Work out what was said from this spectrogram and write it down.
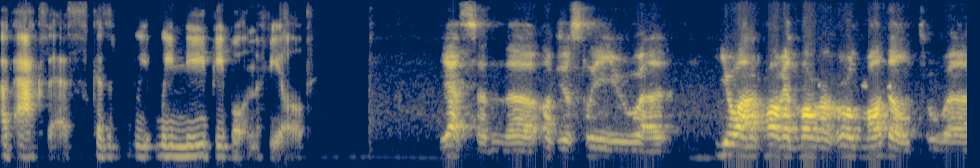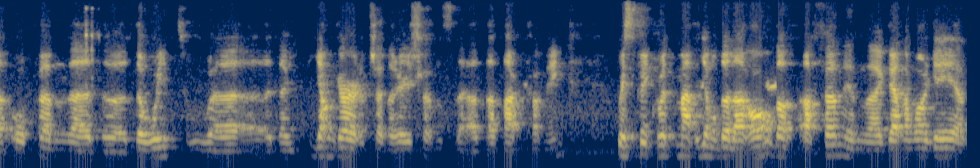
of access because we we need people in the field. Yes, and uh, obviously you uh, you are more and more a role model to uh, open uh, the, the way to uh, the younger generations that, that, are coming. We speak with Marion Delaronde often in uh, and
